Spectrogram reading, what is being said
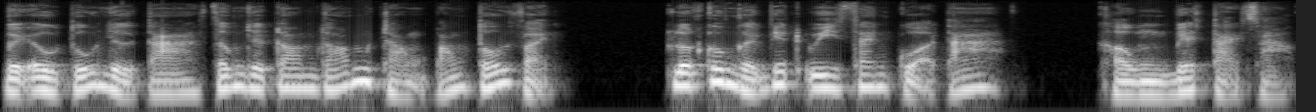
Người ưu tú như ta giống như đom đóm trong bóng tối vậy. Luôn có người biết uy danh của ta, không biết tại sao.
